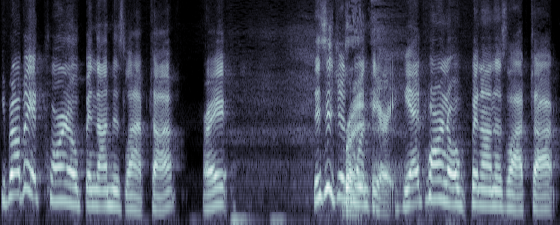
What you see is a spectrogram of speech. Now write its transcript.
he probably had porn opened on his laptop right this is just Right. one theory he had porn open on his laptop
